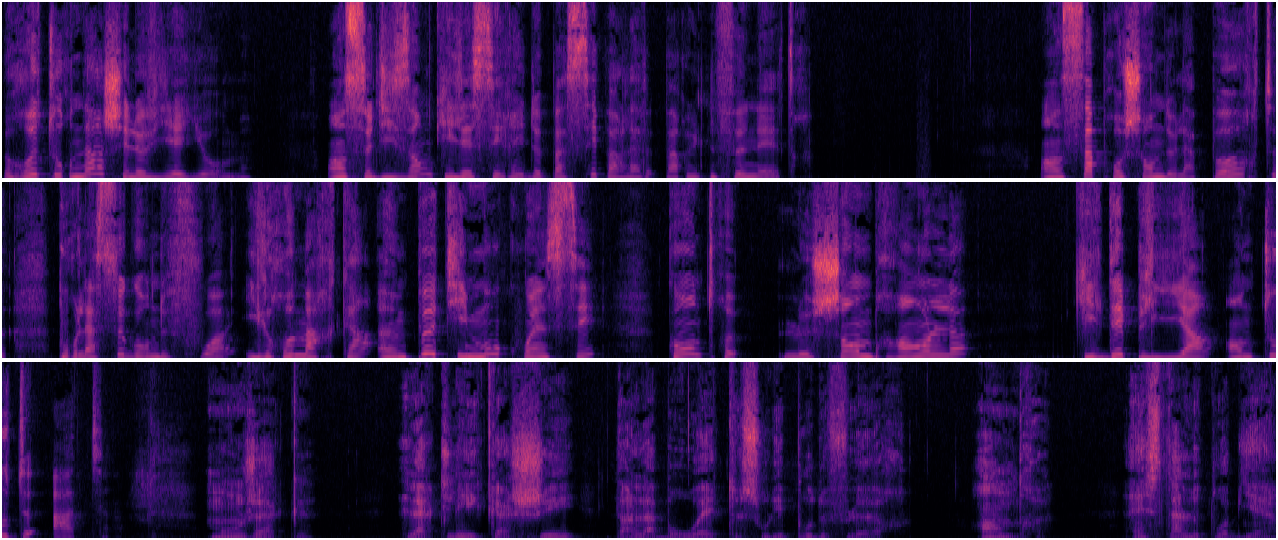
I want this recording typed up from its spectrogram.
retourna chez le vieil homme, en se disant qu'il essaierait de passer par, une fenêtre. En s'approchant de la porte, pour la seconde fois, il remarqua un petit mot coincé contre le chambranle qu'il déplia en toute hâte. Mon Jacques, la clé est cachée dans la brouette sous les pots de fleurs. Entre, installe-toi bien.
